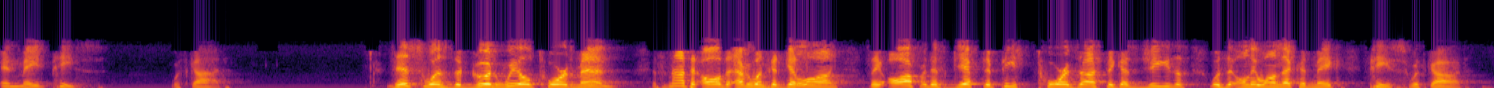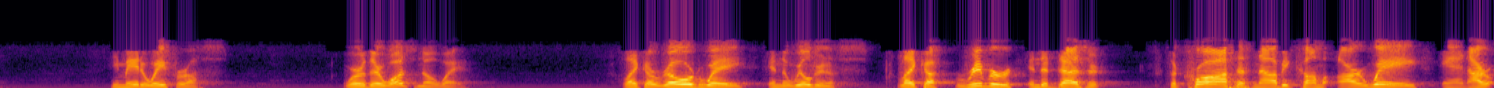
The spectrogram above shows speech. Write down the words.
and made peace with God. This was the goodwill toward men. It's not that all that everyone's going to get along. They offer this gift of peace towards us because Jesus was the only one that could make peace with God. He made a way for us where there was no way. Like a roadway in the wilderness, like a river in the desert, the cross has now become our way and our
